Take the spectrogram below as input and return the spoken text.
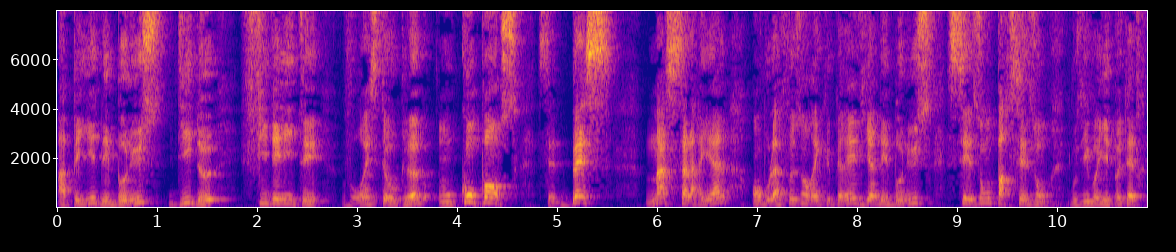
à payer des bonus dits de fidélité. Vous restez au club, on compense cette baisse masse salariale en vous la faisant récupérer via des bonus saison par saison. Vous y voyez peut-être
